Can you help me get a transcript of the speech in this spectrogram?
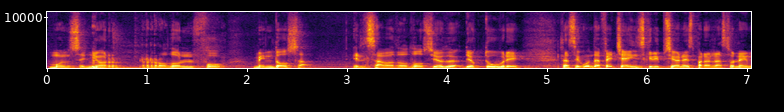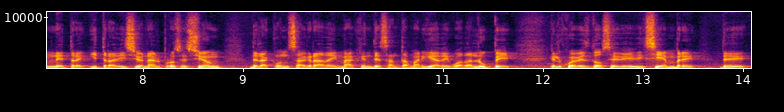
Monseñor Rodolfo Mendoza el sábado 12 de octubre, la segunda fecha de inscripciones para la solemne y tradicional procesión de la consagrada imagen de Santa María de Guadalupe el jueves 12 de diciembre de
